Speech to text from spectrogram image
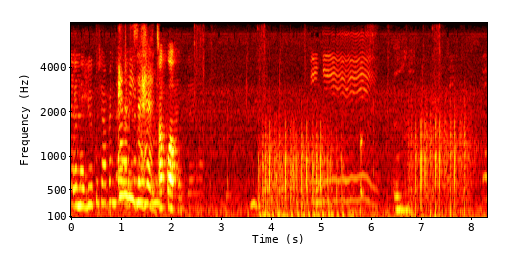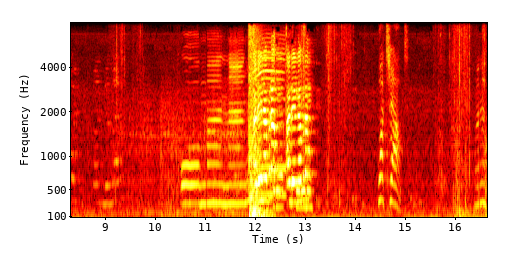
Weh, mobilku siapa yang Enemies ahead. aku aku. Tinggi. Ku menang. Ada yang nabrak, ada yang nabrak. Watch out. Mana?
